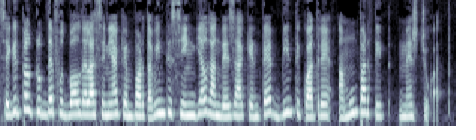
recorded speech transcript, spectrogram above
seguit pel club de futbol de la Senya que en porta 25 i el Gandesa que en té 24 amb un partit més jugat.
